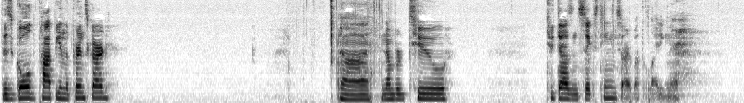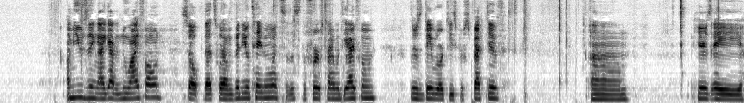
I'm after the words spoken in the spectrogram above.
this gold Poppy and the Prince card. Uh, number two, 2016. Sorry about the lighting there. I'm using, I got a new iPhone, so that's what I'm videotaping with. So this is the first time with the iPhone. There's David Ortiz perspective. Um, here's a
